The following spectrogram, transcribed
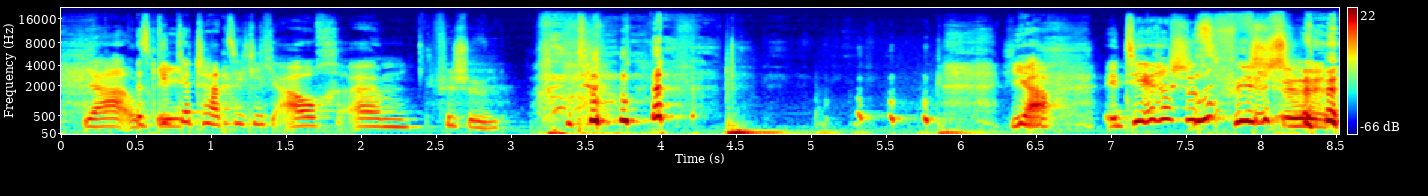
Ja, Es gibt ja tatsächlich auch, ähm, Fischöl. ja, ätherisches Fischöl.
